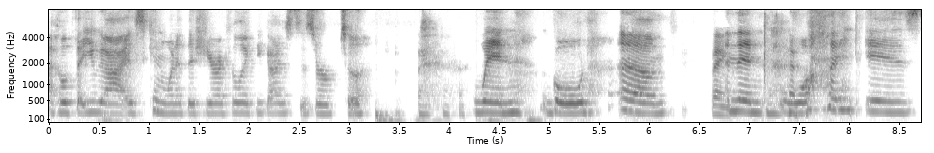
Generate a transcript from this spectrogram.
I hope that you guys can win it this year. I feel like you guys deserve to win gold. Um, Thanks. And then what is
